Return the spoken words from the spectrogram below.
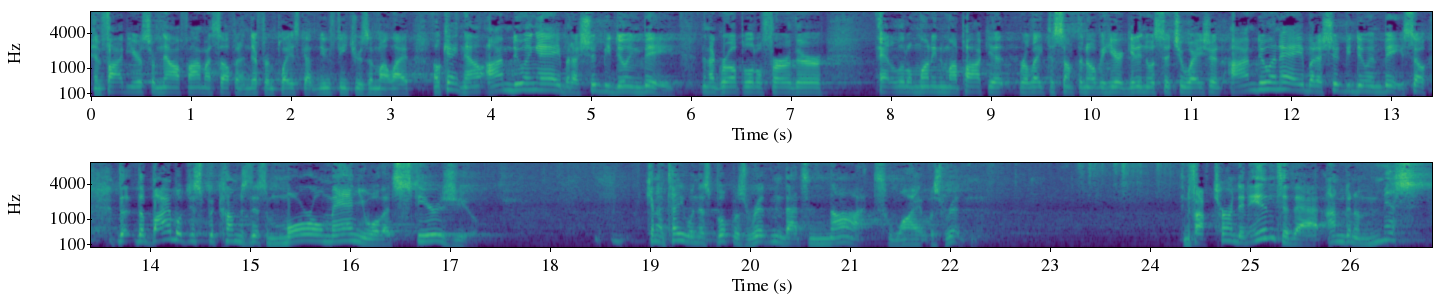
And five years from now, I'll find myself in a different place, got new features in my life. Okay, now I'm doing A, but I should be doing B. Then I grow up a little further, add a little money to my pocket, relate to something over here, get into a situation. I'm doing A, but I should be doing B. So the, the Bible just becomes this moral manual that steers you. Can I tell you, when this book was written, that's not why it was written. And if I've turned it into that, I'm going to miss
